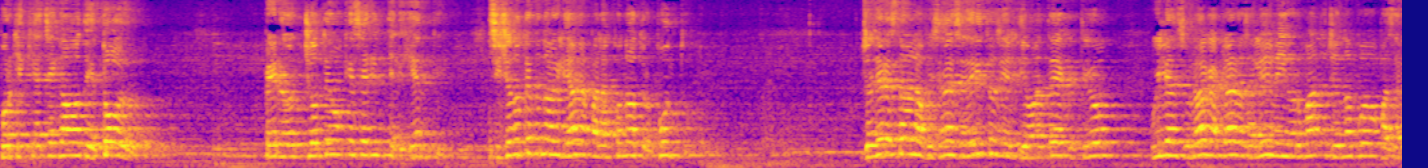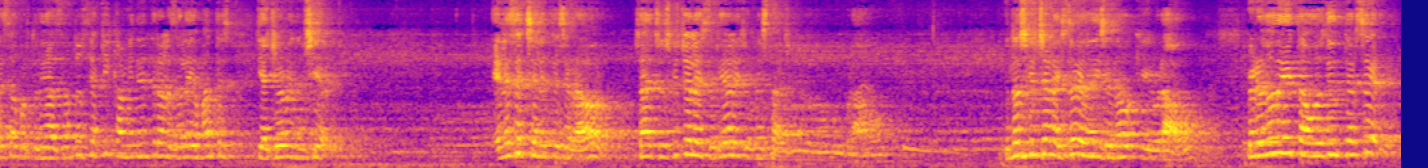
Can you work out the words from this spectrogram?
porque aquí ha llegado de todo. Pero yo tengo que ser inteligente. Si yo no tengo una habilidad, me apalanco con otro, punto. Yo ayer estaba en la oficina de Cedritos y el diamante ejecutivo William Zulaga, claro, salió y me dijo, hermano, yo no puedo pasar esta oportunidad. Estando usted aquí, camine entre la sala de diamantes y ayúdame en un cierre. Él es excelente cerrador. O sea, yo escucho la historia y yo me estaba no, muy bravo. Uno escucha la historia y me dice, no, qué bravo. Pero no necesita voz de un tercero.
